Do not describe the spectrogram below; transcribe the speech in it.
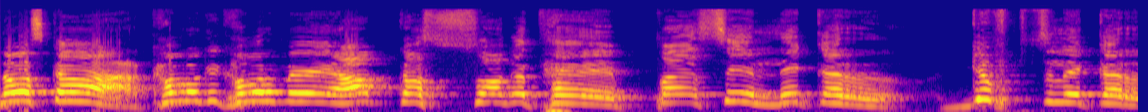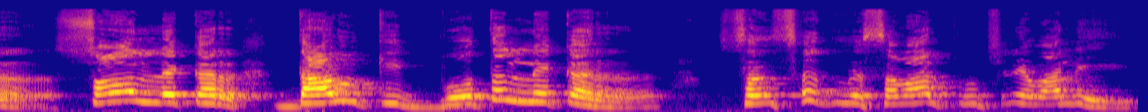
नमस्कार, खबरों की खबर में आपका स्वागत है। पैसे लेकर गिफ्ट्स लेकर शॉल लेकर, दारू की बोतल लेकर, संसद में सवाल पूछने वाली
